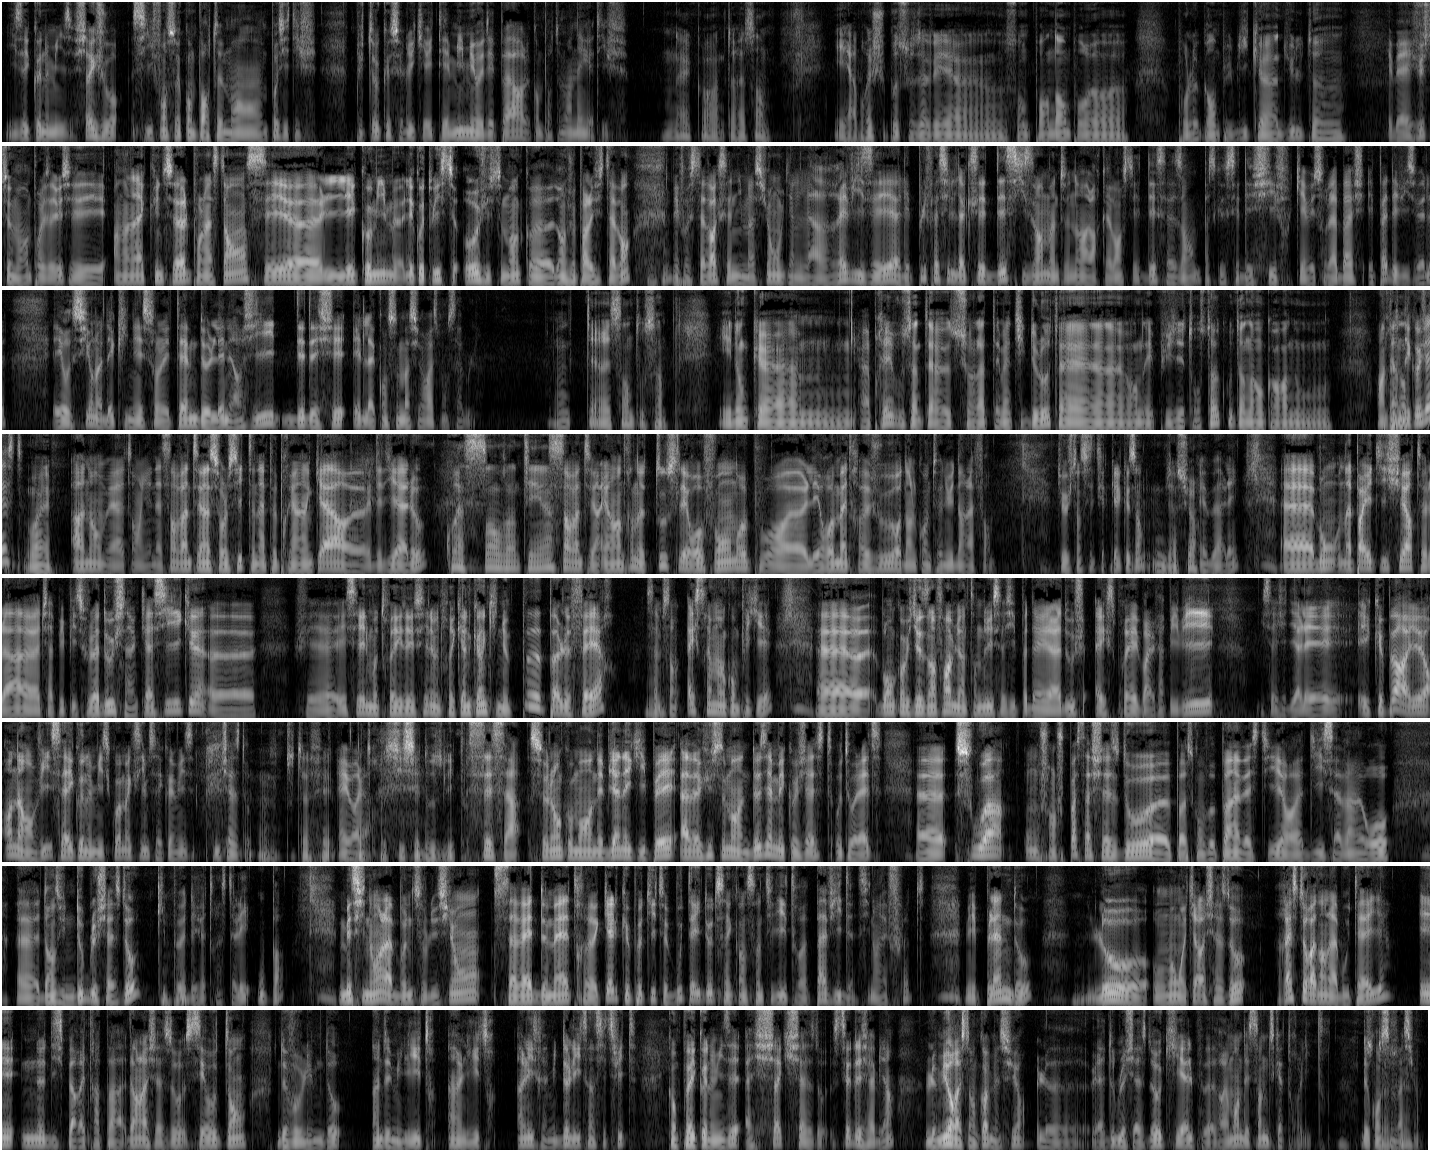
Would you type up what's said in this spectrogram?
ils économisent chaque jour s'ils font ce comportement positif, plutôt que celui qui a été mimé au départ, le comportement négatif. D'accord, intéressant. Et après, je suppose que vous avez euh, son pendant pour, euh, pour le grand public euh, adulte. euh. Et bien justement, pour les c'est on en a qu'une seule pour l'instant, c'est euh, l'éco-twist eau justement que- dont je parlais juste avant. Mhm. Mais il faut savoir que cette animation, on vient de la réviser, elle est plus facile d'accès dès 6 ans maintenant, alors qu'avant c'était dès 16 ans, parce que c'est des chiffres qu'il y avait sur la bâche et pas des visuels. Et aussi, on a décliné sur les thèmes de l'énergie, des déchets et de la consommation responsable. Intéressant tout ça. Et donc, euh, après, vous sur la thématique de l'eau, t'as- on a épuisé ton stock ou t'en as encore à nous En termes d'éco-gestes Ouais. Ah non, mais attends, il y en a 121 sur le site, on a à peu près un quart euh, dédié à l'eau. Quoi, 121 121. Et on est en train de tous les refondre pour euh, les remettre à jour dans le contenu, dans la forme. Tu veux que je t'en cite quelques-uns? Bien sûr. Eh ben allez. Euh, bon, on a parlé de t-shirt là, euh, faire pipi sous la douche, c'est un classique. Euh, j'ai essayé de me trouver, j'ai essayé de me trouver quelqu'un qui ne peut pas le faire. Ça me semble extrêmement compliqué. Euh, bon, comme je dis aux enfants, bien entendu, il s'agit pas d'aller à la douche exprès pour aller faire pipi. Il s'agit d'y aller et que par ailleurs, on a envie. Ça économise quoi, Maxime? Ça économise une chasse d'eau. Euh, Tout à fait. Et voilà. Entre 6 et 12 litres. C'est ça, selon comment on est bien équipé, avec justement un deuxième éco-geste aux toilettes. Euh, soit on change pas sa chaise d'eau euh, parce qu'on veut pas investir euh, 10 à 20 euros euh, dans une double chasse d'eau, qui peut déjà être installée ou pas. Mais sinon, la bonne solution, ça va être de mettre euh, quelques petites bouteilles d'eau de 50 centilitres, pas vides, sinon elles flottent, mais pleines d'eau. L'eau, au moment où on tire la chasse d'eau, restera dans la bouteille et ne disparaîtra pas dans la chasse d'eau. C'est autant de volume d'eau, un demi-litre, un litre, un litre et demi, deux litres, ainsi de suite, qu'on peut économiser à chaque chasse d'eau. C'est déjà bien. Le mieux reste encore, bien sûr, le, la double chasse d'eau qui, elle, peut vraiment descendre jusqu'à 3 litres de Tout consommation.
